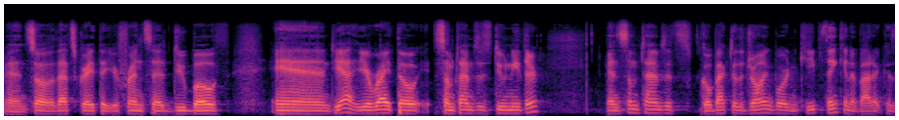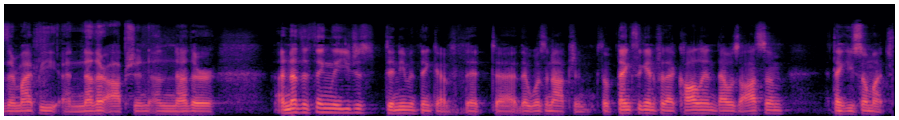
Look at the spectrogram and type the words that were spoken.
And so that's great that your friend said do both. And yeah, you're right though. Sometimes it's do neither. And sometimes it's go back to the drawing board and keep thinking about it because there might be another option, another another thing that you just didn't even think of that uh, that was an option. So thanks again for that call in. That was awesome. Thank you so much.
